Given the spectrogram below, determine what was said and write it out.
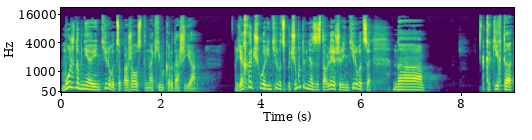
Можно мне ориентироваться, пожалуйста, на Ким Кардашьян? Я хочу ориентироваться. Почему ты меня заставляешь ориентироваться на каких-то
